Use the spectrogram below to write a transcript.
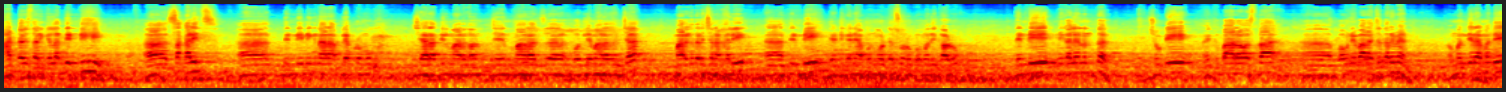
अठ्ठावीस तारखेला दिंडीही सकाळीच दिंडी निघणार आपल्या प्रमुख शहरातील मार्गांचे जे महाराज बोधले महाराजांच्या मार्गदर्शनाखाली दिंडी या ठिकाणी आपण मोठ्या स्वरूपामध्ये काढू. दिंडी निघाल्यानंतर शेवटी एक बारा वाजता पावणे बाराच्या दरम्यान मंदिरामध्ये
